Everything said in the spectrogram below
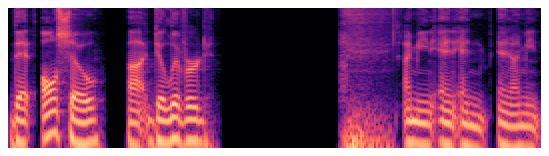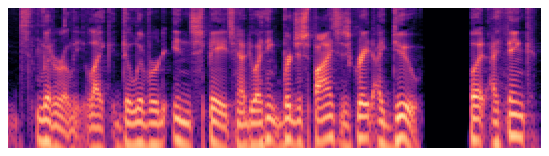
that also uh, delivered. I mean, and and and I mean, literally, like delivered in spades. Now, do I think Bridge of Spies is great? I do, but I think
